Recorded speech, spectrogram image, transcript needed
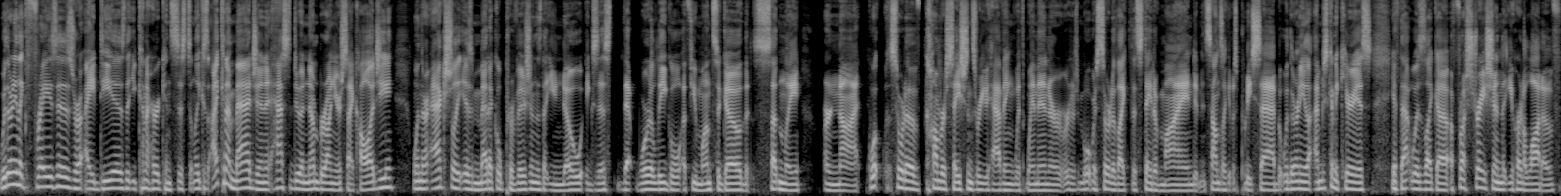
Were there any like phrases or ideas that you kind of heard consistently? Because I can imagine it has to do a number on your psychology when there actually is medical provisions that you know exist that were legal a few months ago that suddenly are not. What sort of conversations were you having with women, or, or, what was sort of like the state of mind? It sounds like it was pretty sad, but were there any? I'm just kind of curious if that was like a, a frustration that you heard a lot of.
